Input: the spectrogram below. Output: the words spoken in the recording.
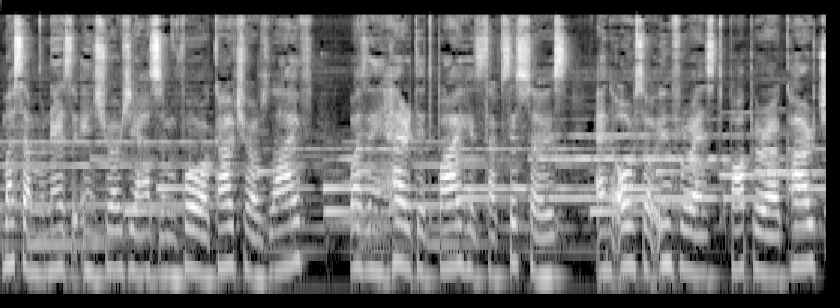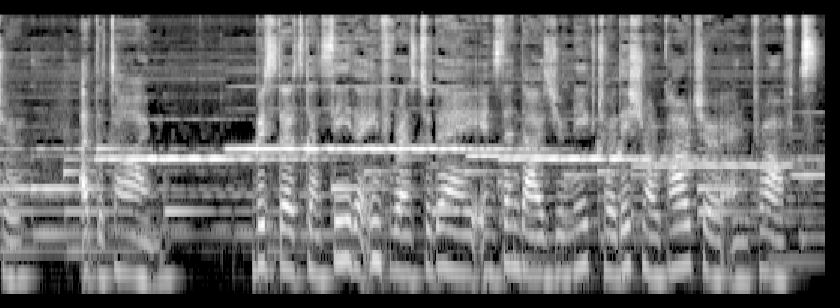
Masamune's enthusiasm for a cultural life was inherited by his successors and also influenced popular culture at the time. Visitors can see the influence today in Sendai's unique traditional culture and crafts.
